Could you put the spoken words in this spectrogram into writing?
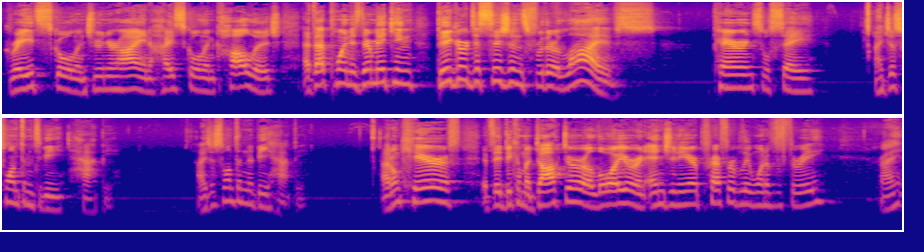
grade school and junior high and high school and college. At that point, as they're making bigger decisions for their lives, parents will say, I just want them to be happy. I just want them to be happy. I don't care if, if they become a doctor or a lawyer or an engineer, preferably one of the three, right?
